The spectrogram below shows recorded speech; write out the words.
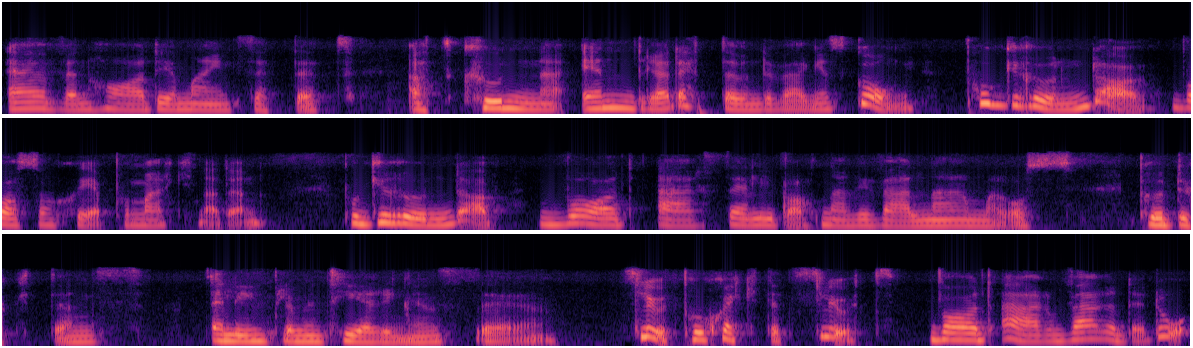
även ha det mindsetet att kunna ändra detta under vägens gång på grund av vad som sker på marknaden. På grund av vad är säljbart när vi väl närmar oss produktens eller implementeringens eh, slut, projektets slut. Vad är värde då?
